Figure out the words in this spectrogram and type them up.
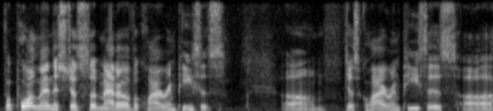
For Portland, it's just a matter of acquiring pieces. Um, just acquiring pieces. Uh,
